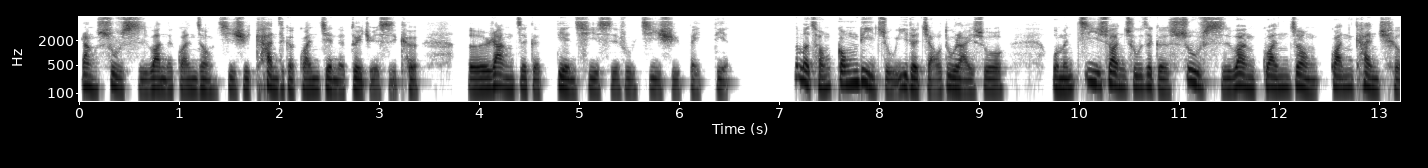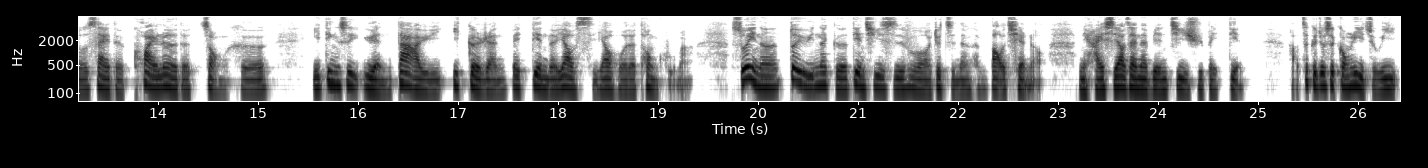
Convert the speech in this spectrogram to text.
让数十万的观众继续看这个关键的对决时刻，而让这个电器师傅继续被电。那么从功利主义的角度来说，我们计算出这个数十万观众观看球赛的快乐的总和。一定是远大于一个人被电得要死要活的痛苦嘛？所以呢，对于那个电器师傅哦，就只能很抱歉哦，你还是要在那边继续被电。好，这个就是功利主义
